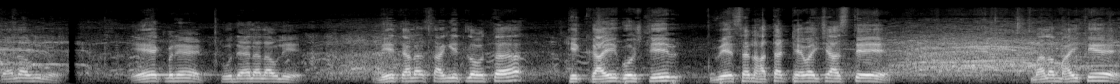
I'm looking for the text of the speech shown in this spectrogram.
द्यायला लावली मी. एक मिनिट तू द्यायला लावली. मी त्याला सांगितलं होतं की काही गोष्टी व्यसन हातात ठेवायचे असते. मला माहिती आहे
